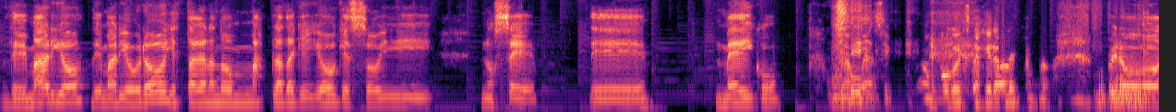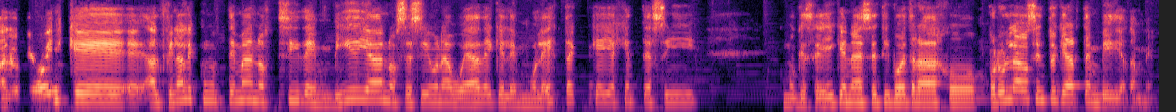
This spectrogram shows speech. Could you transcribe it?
de Mario, de Mario Bros. y está ganando más plata que yo que soy, no sé, de médico un poco exagerado el ejemplo. Pero a lo que voy es que eh, al final es como un tema, no sé si de envidia, no sé si una weá de que les molesta que haya gente así, como que se dediquen a ese tipo de trabajo. Por un lado siento que harta envidia también.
